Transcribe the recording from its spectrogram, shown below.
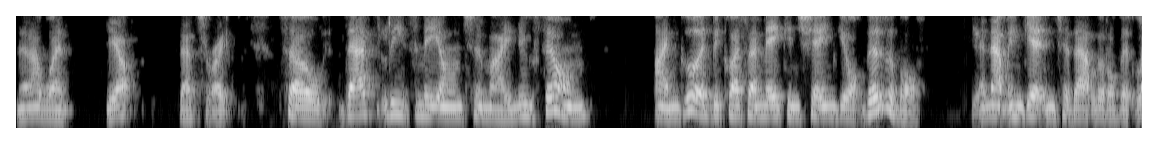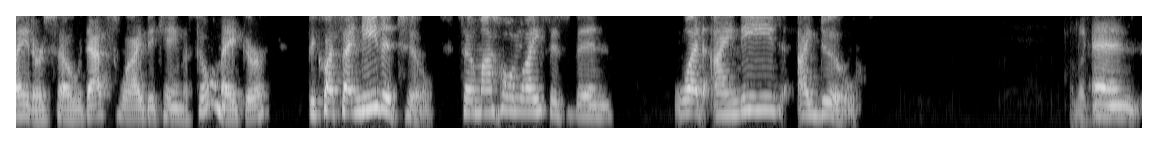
Then I went, Yep, That's right. So that leads me on to my new film. I'm good because I'm making shame guilt visible. Yeah. And that we can get into that a little bit later. So that's why I became a filmmaker because I needed to. So my whole life has been what I need, I do. I like. And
